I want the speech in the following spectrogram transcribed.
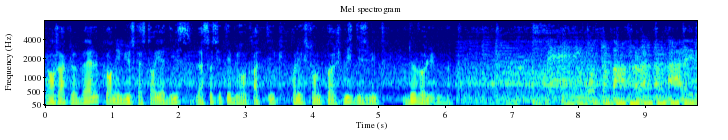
Jean-Jacques Lebel, Cornelius Castoriadis, La Société bureaucratique, collection de poche 10-18, deux volumes. bounce around, high lady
